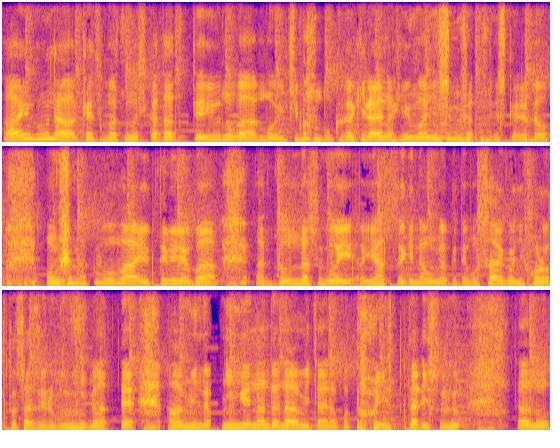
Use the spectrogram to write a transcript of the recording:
ああいうふうな結末の仕方っていうのがもう一番僕が嫌いなヒューマニズムなんですけれど 音楽もまあ言ってみればどんなすごい威圧的な音楽でも最後にほろっとさせる部分があってああみんな人間なんだなみたいなことを言ったりするあの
